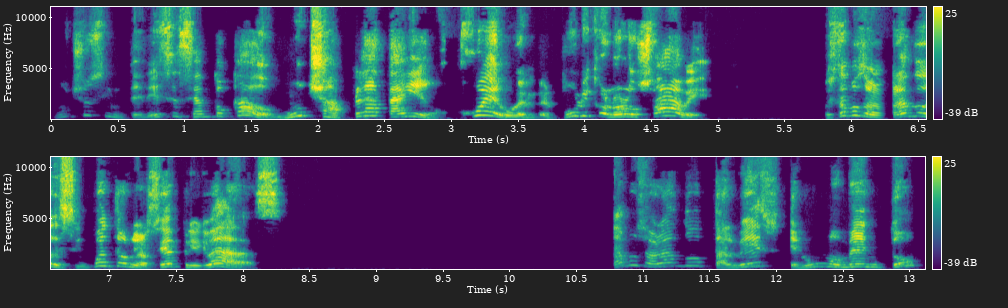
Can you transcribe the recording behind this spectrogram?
Muchos intereses se han tocado, mucha plata hay en juego, el, público no lo sabe. Estamos hablando de 50 universidades privadas. Estamos hablando tal vez en un momento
